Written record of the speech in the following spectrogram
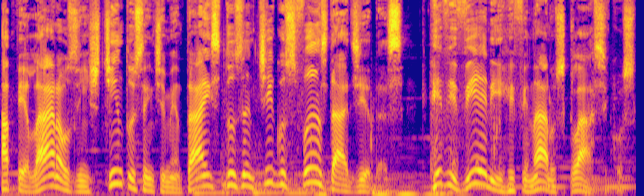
Apelar aos instintos sentimentais dos antigos fãs da Adidas reviver e refinar os clássicos,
